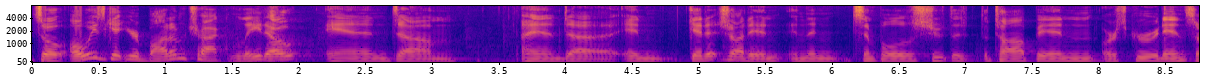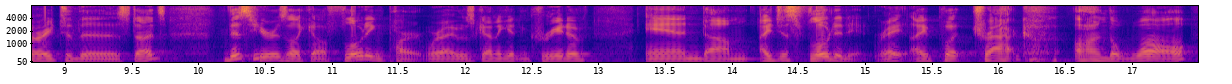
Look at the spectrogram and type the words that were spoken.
So always get your bottom track laid out and. Um, and uh, and get it shot in, and then simple shoot the, the top in or screw it in. Sorry to the studs. This here is like a floating part where I was kind of getting creative, and um, I just floated it. Right, I put track on the wall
